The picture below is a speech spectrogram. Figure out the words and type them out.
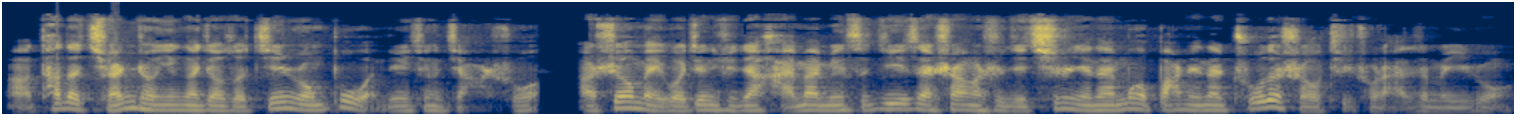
啊，它的全称应该叫做金融不稳定性假说啊，是由美国经济学家海曼明斯基在上个世纪七十年代末八十年代初的时候提出来的这么一种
